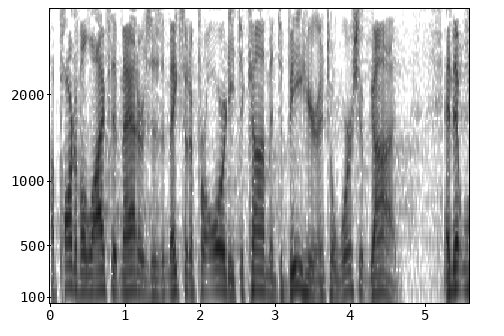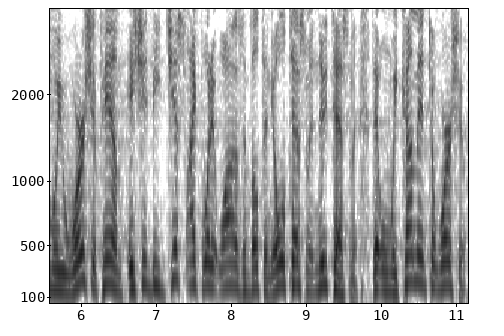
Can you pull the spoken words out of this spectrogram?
A part of a life that matters is it makes it a priority to come and to be here and to worship God. And that when we worship Him, it should be just like what it was in both in the Old Testament and New Testament. That when we come into worship,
